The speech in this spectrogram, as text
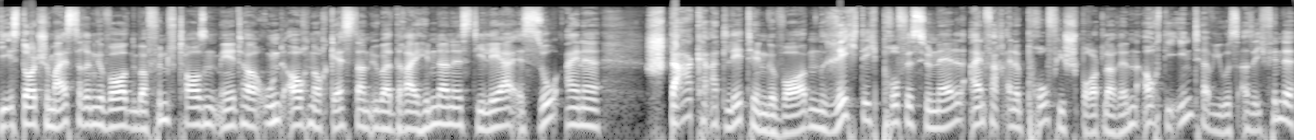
Die ist deutsche Meisterin geworden über 5000 Meter und auch noch gestern über drei Hindernis. Die Lea ist so eine starke Athletin geworden, richtig professionell, einfach eine Profisportlerin. Auch die Interviews, also ich finde,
